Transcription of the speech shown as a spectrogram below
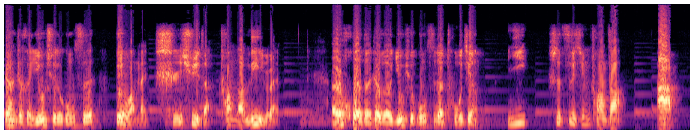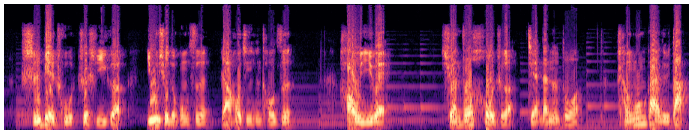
让这个优秀的公司为我们持续的创造利润。而获得这个优秀公司的途径，一是自行创造，二识别出这是一个优秀的公司，然后进行投资。毫无疑问，选择后者简单的多，成功概率大，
